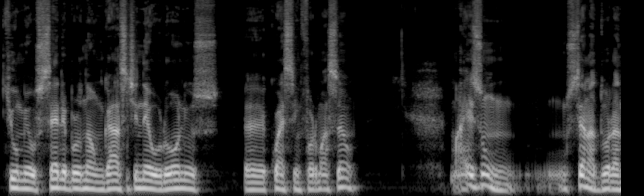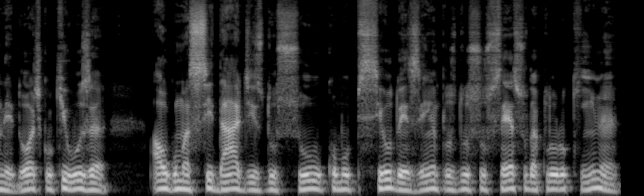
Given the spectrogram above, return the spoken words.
que o meu cérebro não gaste neurônios uh, com essa informação. Mas um, um senador anedótico que usa algumas cidades do Sul como pseudo-exemplos do sucesso da cloroquina,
